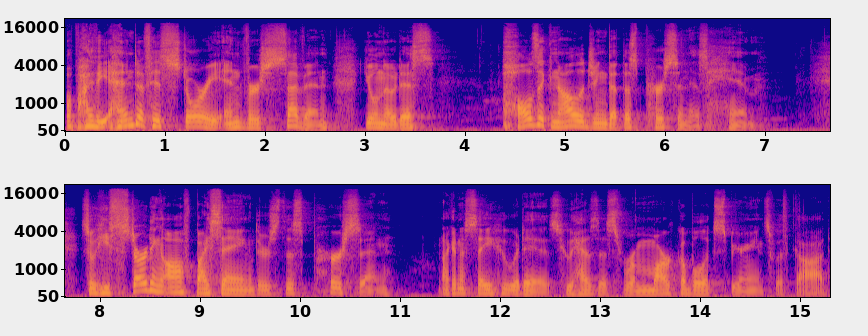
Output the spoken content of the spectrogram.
but by the end of his story in verse 7, you'll notice Paul's acknowledging that this person is him. So he's starting off by saying there's this person, I'm not going to say who it is, who has this remarkable experience with God.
